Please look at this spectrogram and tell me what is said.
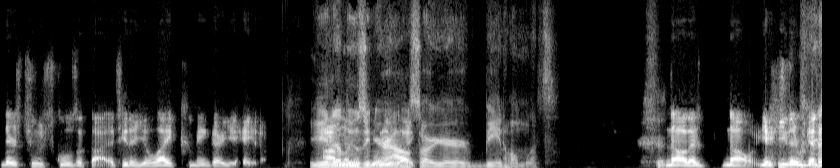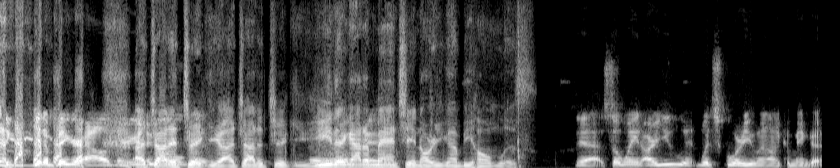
There's two schools of thought. It's either you like Kuminga or you hate him. You're either losing your school you house like or you're being homeless. No, there's no. You're either gonna get a bigger house. Or you're I gonna try to trick you. I try to trick you. You Oh, either got a mansion or you're gonna be homeless. Yeah. So Wayne, are you? Which school are you in on Kuminga?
